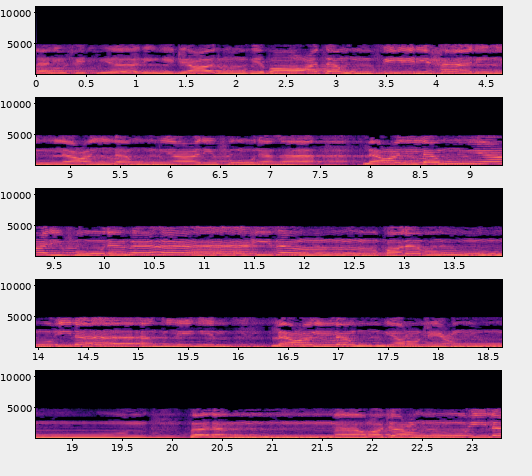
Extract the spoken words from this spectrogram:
لفتيانه اجعلوا بضاعتهم في رحالهم لعلهم يعرفونها لعلهم يعرفونها إذا انقلبوا إلى أهلهم لعلهم يرجعون. فلما رجعوا إلى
